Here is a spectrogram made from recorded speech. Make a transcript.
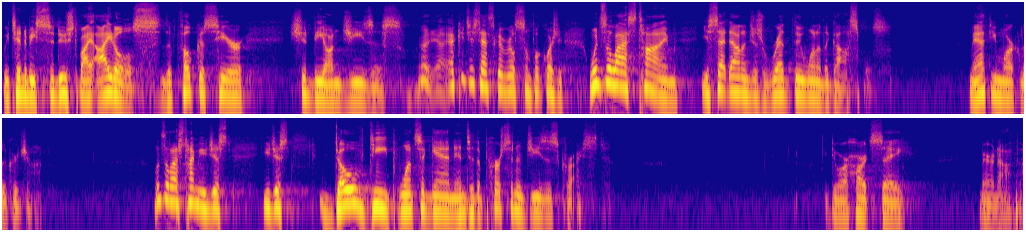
we tend to be seduced by idols. The focus here should be on Jesus. I could just ask a real simple question. When's the last time you sat down and just read through one of the Gospels Matthew, Mark, Luke, or John? When's the last time you just, you just dove deep once again into the person of Jesus Christ? Do our hearts say, Maranatha?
